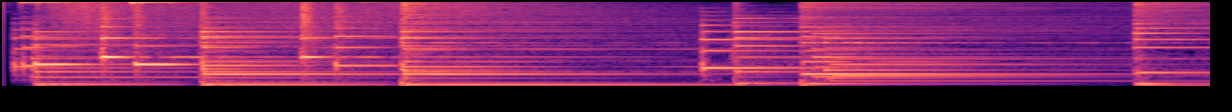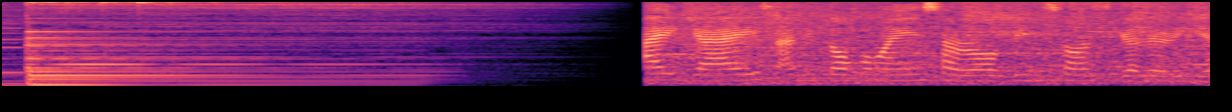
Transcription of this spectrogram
Hi guys, andito ako ngayon sa Robinson's Galleria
